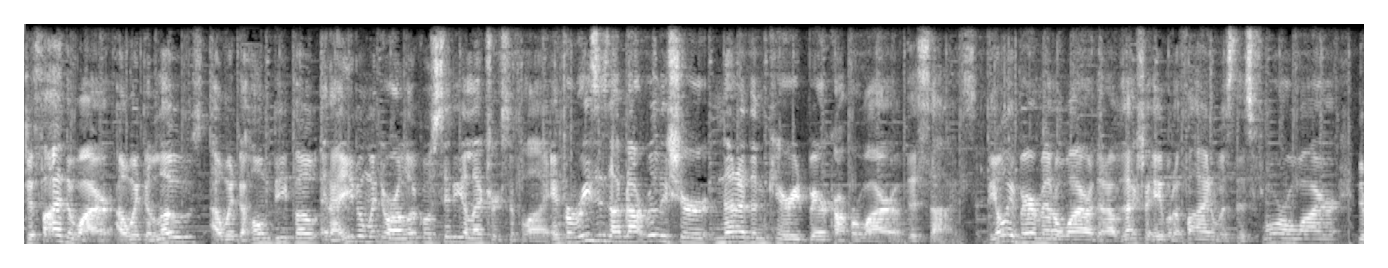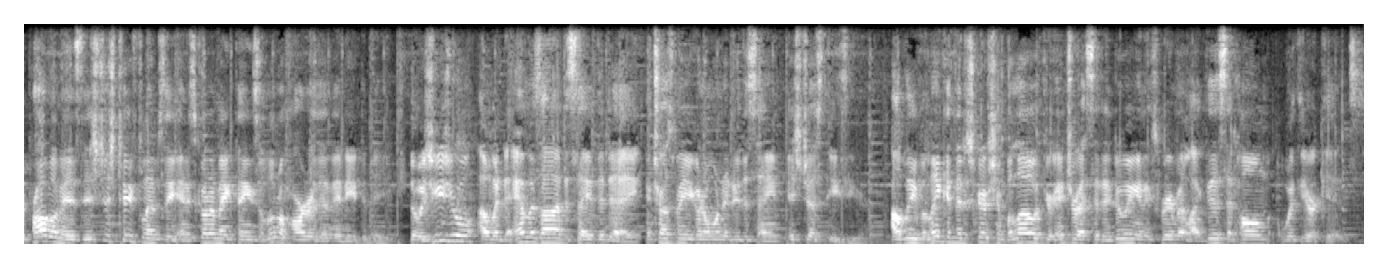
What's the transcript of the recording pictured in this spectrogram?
To find the wire, I went to Lowe's, I went to Home Depot, and I even went to our local city electric supply. And for reasons I'm not really sure, none of them carried bare copper wire of this size. The only bare metal wire that I was actually able to find was this floral wire. The problem is it's just too flimsy and it's going to make things a little harder than they need to be. So as usual, I went to Amazon to save the day. And trust me, you're going to want to do the same. It's just easier. I'll leave a link in the description below if you're interested in doing an experiment like this at home with your kids.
